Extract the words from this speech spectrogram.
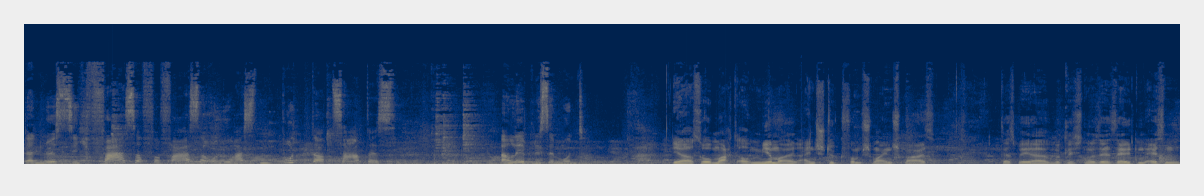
dann löst sich Faser für Faser und du hast ein butterzartes Erlebnis im Mund. Ja, so macht auch mir mal ein Stück vom Schwein Spaß, das wir ja wirklich nur sehr selten essen,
